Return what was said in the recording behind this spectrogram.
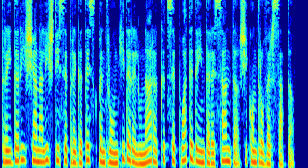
traderii și analiștii se pregătesc pentru o închidere lunară cât se poate de interesantă și controversată.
